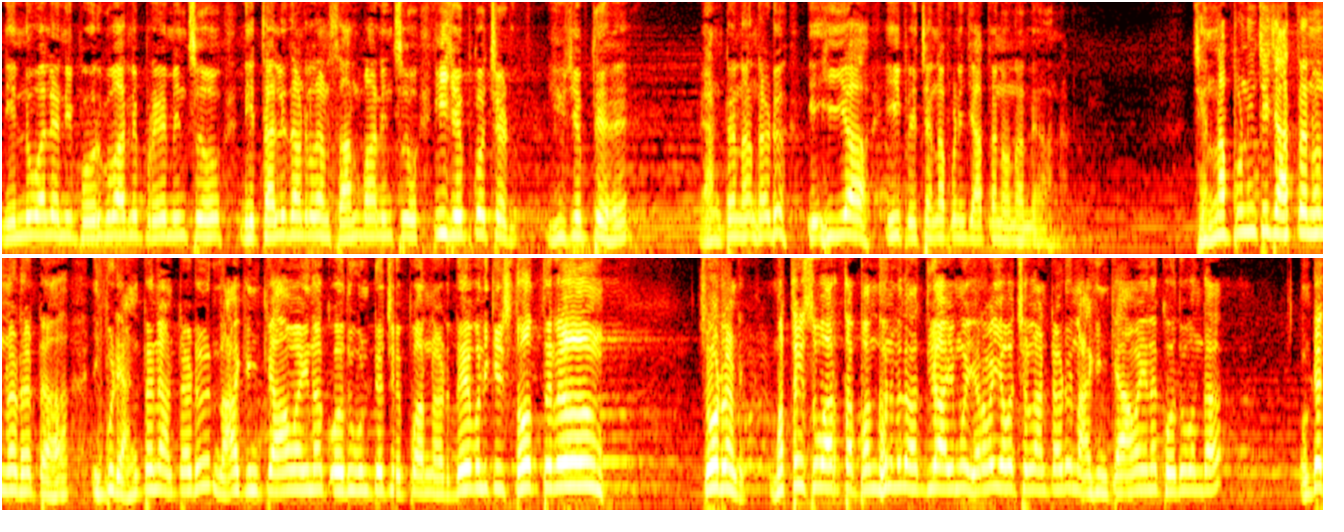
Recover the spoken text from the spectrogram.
నిన్ను వలె నీ పొరుగువారిని ప్రేమించు నీ తల్లిదండ్రులను సన్మానించు ఈ చెప్పుకొచ్చాడు. ఇవి చెప్తే వెంటనే అన్నాడు ఇయ్యా ఈ చిన్నప్పటి నుంచి చేస్తాను నన్ను అన్నాడు. చిన్నప్పటి నుంచి చేస్తాను అన్నాడట. ఇప్పుడు వెంటనే అంటాడు నాకు ఇంకేమైనా కొదువు ఉంటే చెప్పు అన్నాడు. దేవునికి స్తోత్రం. చూడండి మత్తయి వార్త పంతొమ్మిది అధ్యాయము ఇరవై వచనం అంటాడు నాకు ఇంకేమైనా కొదువు ఉందా? ఉంటే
